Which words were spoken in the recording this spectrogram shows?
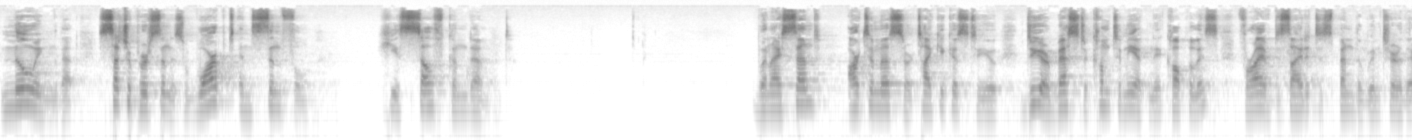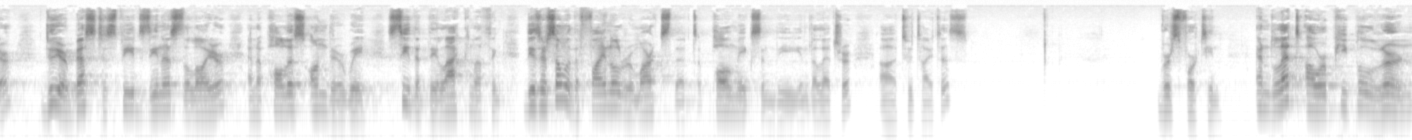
knowing that such a person is warped and sinful. He is self condemned. When I send Artemas or Tychicus to you, do your best to come to me at Nicopolis, for I have decided to spend the winter there. Do your best to speed Zenas the lawyer and Apollos on their way. See that they lack nothing. These are some of the final remarks that Paul makes in the, in the letter uh, to Titus. Verse 14 And let our people learn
